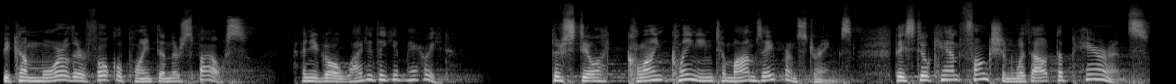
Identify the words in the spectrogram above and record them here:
become more of their focal point than their spouse. And you go, why did they get married? They're still cling- clinging to mom's apron strings. They still can't function without the parents.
